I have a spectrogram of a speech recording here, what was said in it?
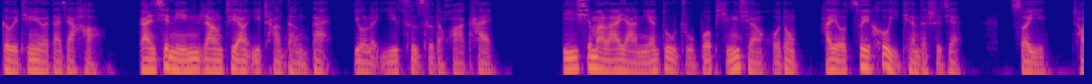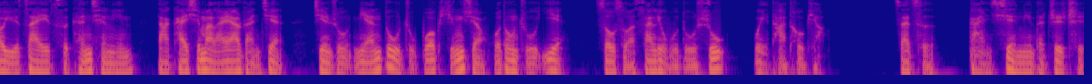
各位听友，大家好！感谢您让这样一场等待有了一次次的花开。离喜马拉雅年度主播评选活动还有最后一天的时间，所以超宇再一次恳请您打开喜马拉雅软件，进入年度主播评选活动主页，搜索“三六五读书”，为他投票。在此感谢您的支持。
